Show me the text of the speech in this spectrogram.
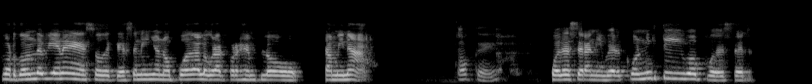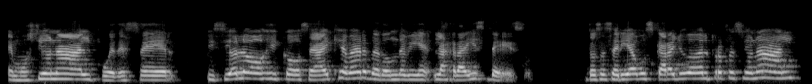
por dónde viene eso de que ese niño no pueda lograr, por ejemplo, caminar. Ok. Puede ser a nivel cognitivo, puede ser emocional, puede ser fisiológico, o sea, hay que ver de dónde viene la raíz de eso. Entonces sería buscar ayuda del profesional,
